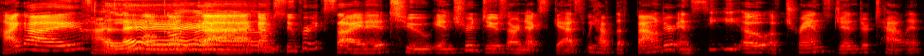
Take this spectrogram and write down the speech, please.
Hi, guys! Hello. Welcome back. I'm super excited to introduce our next guest. We have the founder and CEO of Transgender Talent,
